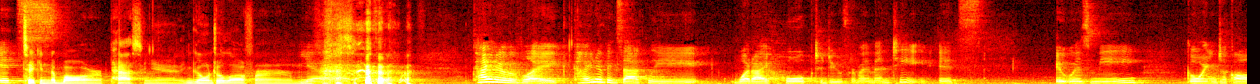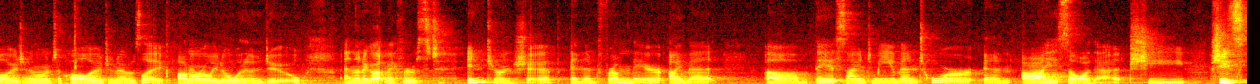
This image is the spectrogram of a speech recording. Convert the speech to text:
it's Taking the bar, passing it, and going to a law firm. Yeah. kind of like kind of exactly what I hope to do for my mentee. It's it was me going to college and I went to college and I was like, I don't really know what I'm gonna do. And then I got my first internship and then from there I met um, they assigned me a mentor and I saw that she she's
